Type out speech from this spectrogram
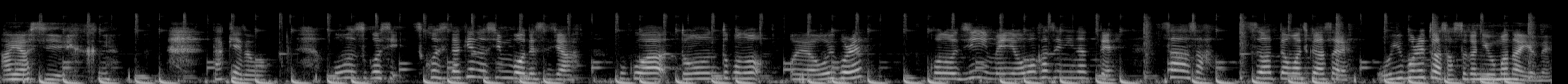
怪しい。だけど、もう少し、少しだけの辛抱ですじゃ。ここは、どーんとこの、おや、おいぼれ？この寺院目にお任せになって、さあさあ、座ってお待ちくだされ。お湯ぼれとはさすがに読まないよね。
